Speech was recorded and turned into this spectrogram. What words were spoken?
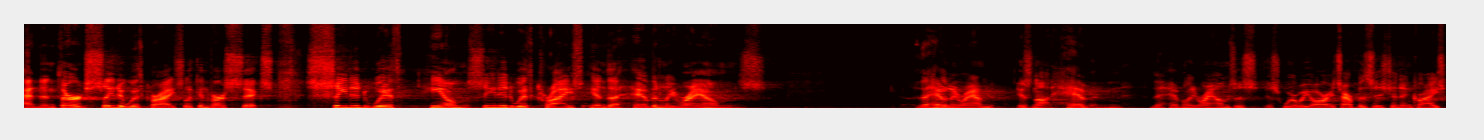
And then, third, seated with Christ. Look in verse 6 seated with Him, seated with Christ in the heavenly realms. The heavenly realm is not heaven. The heavenly realms is, is where we are. It's our position in Christ.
